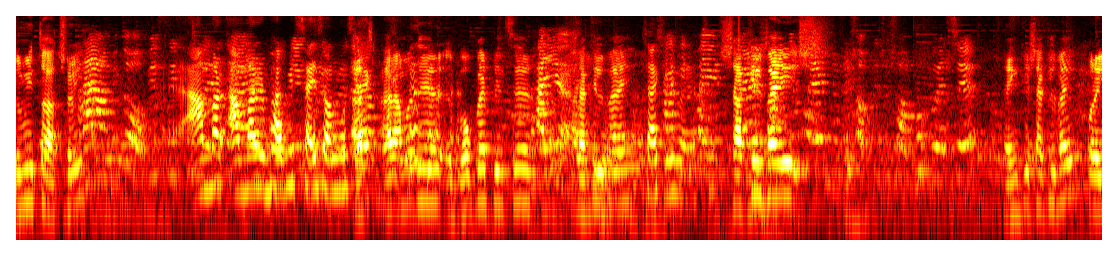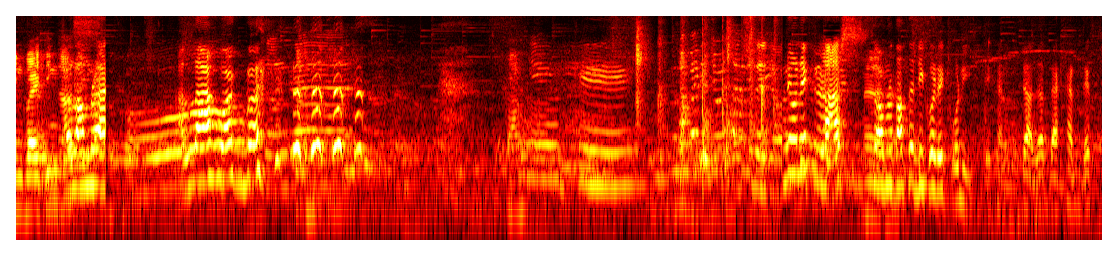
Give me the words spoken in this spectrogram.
তুমি তো আছোই। হ্যাঁ আমি তো obviously আমার আমার ভাবির সাইজ অলমোস্ট আর- আর আমাদের ভোগ ভাই প্রিন্সের শাকিল ভাই। হয়ে শাকিল ভাই সবকিছু সম্ভব হয়েছে। থ্যাংক ইউ শাকিল ভাই ফর ইনভাইটিং আস আমরা আল্লাহু আকবার। অনেক রাশ হ্যাঁ, তো আমরা তাড়াতাড়ি করে করি এখানে যা যা দেখার দেখো।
